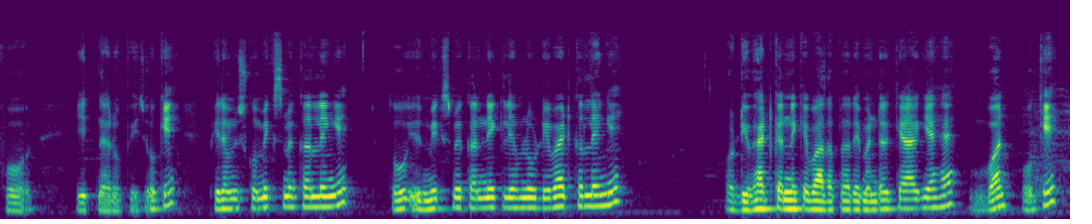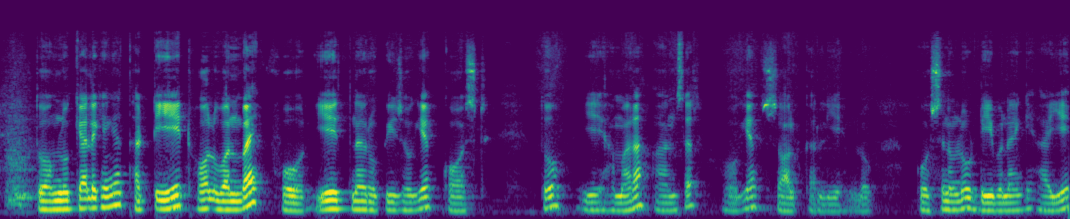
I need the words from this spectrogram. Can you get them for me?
four इतना रुपीज़ ओके फिर हम इसको मिक्स में कर लेंगे। तो मिक्स में करने के लिए हम लोग डिवाइड कर लेंगे। और डिवाइड करने के बाद अपना रिमाइंडर क्या आ गया है? वन ओके तो हम लोग क्या लिखेंगे? Thirty eight whole one by four ये इतना रुपीज़ हो गया कॉस्ट तो ये हमारा आंसर हो गया सॉल्व कर लिए हम लोग. क्वेश्चन हम लोग डी बनाएँगे. आइए.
